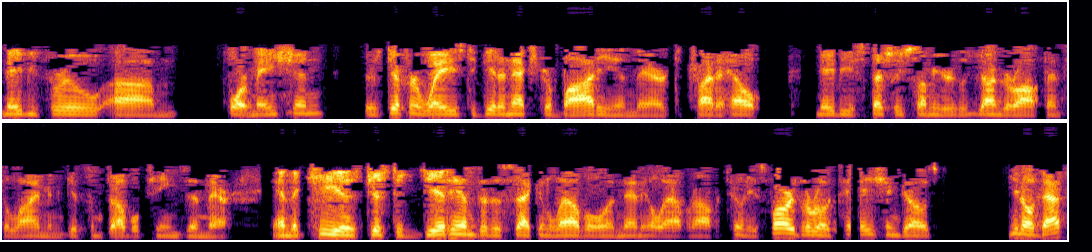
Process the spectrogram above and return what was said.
maybe through um, formation. There's different ways to get an extra body in there to try to help maybe especially some of your younger offensive linemen get some double teams in there. And the key is just to get him to the second level and then he'll have an opportunity. As far as the rotation goes, you know, that's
